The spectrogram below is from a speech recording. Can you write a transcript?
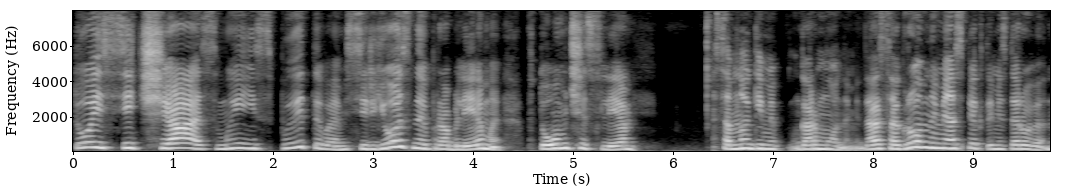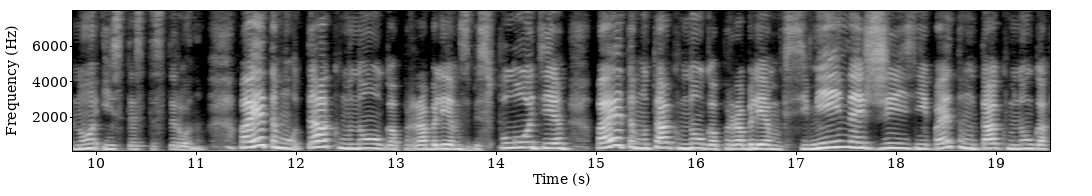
То есть сейчас мы испытываем серьезные проблемы, в том числе со многими гормонами, да, с огромными аспектами здоровья, но и с тестостероном. Поэтому так много проблем с бесплодием, поэтому так много проблем в семейной жизни, поэтому так много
